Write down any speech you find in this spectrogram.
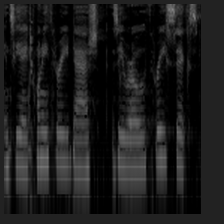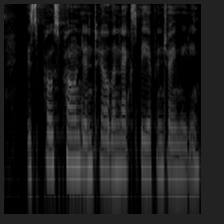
NCA twenty-three 36 is postponed until the next BF and J meeting.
